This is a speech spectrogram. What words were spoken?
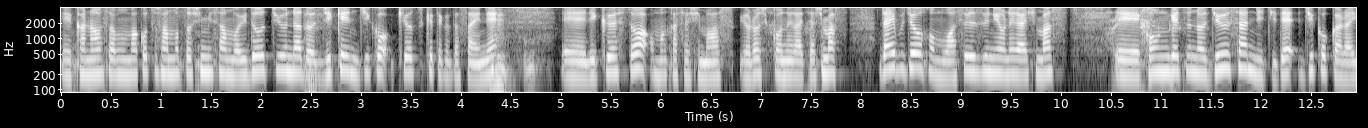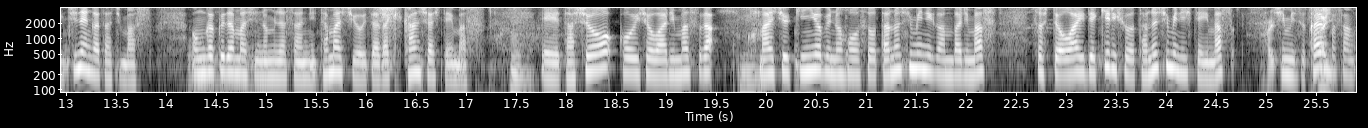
えー、金尾さんも誠さんもとしみさんも移動中など事件事故気をつけてくださいね、えーリクエストはお任せします。よろしくお願いいたします。ライブ情報も忘れずにお願いします、えー今月の13日で事故から1年が経ちます。音楽魂の皆さんに魂をいただき感謝しています、えー多少後遺症はありますが、毎週金曜日の放送を楽しみに頑張ります。そしてお会いできる日を楽しみにしています、はい。清水佳代子さん、い、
